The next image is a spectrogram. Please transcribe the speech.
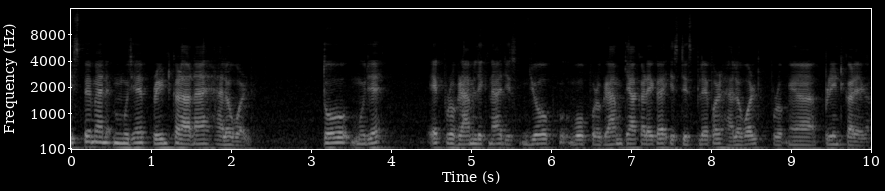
इस पर मैंने मुझे प्रिंट कराना है हेलो वर्ल्ड तो मुझे एक प्रोग्राम लिखना है जिस, जो वो प्रोग्राम क्या करेगा, इस डिस्प्ले पर हेलो वर्ल्ड प्रिंट करेगा।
